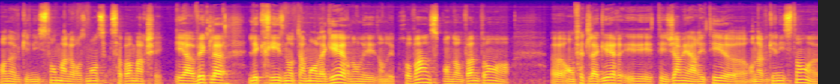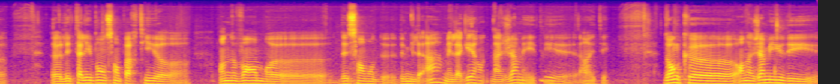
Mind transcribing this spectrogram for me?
en Afghanistan. Malheureusement, ça n'a pas marché. Et avec la, les crises, notamment la guerre dans les, dans les provinces, pendant 20 ans, en fait, la guerre n'était jamais arrêtée en Afghanistan. Les talibans sont partis en novembre, euh, décembre de 2001, mais la guerre n'a jamais été euh, arrêtée. Donc, euh, on n'a jamais eu des,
